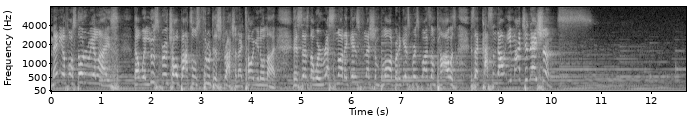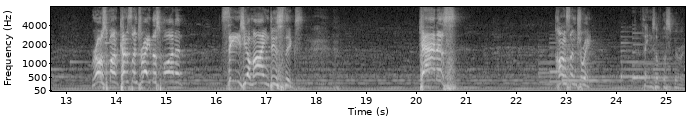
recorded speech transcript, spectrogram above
Many of us don't realize that we lose spiritual battles through distraction. I tell you no lie. It says that we rest not against flesh and blood, but against principalities and powers. It's like casting down imaginations. Rosemont, concentrate this morning. Seize your mind, these things. Canis, concentrate. Things of the Spirit.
